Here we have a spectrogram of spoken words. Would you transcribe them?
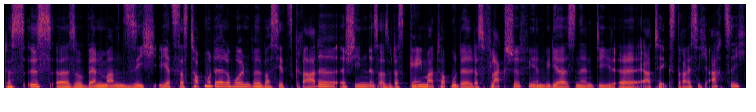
Das ist also, wenn man sich jetzt das Topmodell holen will, was jetzt gerade erschienen ist, also das Gamer Topmodell, das Flaggschiff, wie Nvidia es nennt, die äh, RTX 3080,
